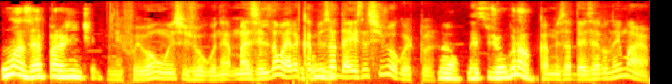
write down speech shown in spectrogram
1 a 0 para a Argentina. E foi 1 a 1 esse jogo, né? Mas ele não era camisa 10 nesse jogo, Arthur. Não, nesse jogo não. Camisa 10 era o Neymar.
